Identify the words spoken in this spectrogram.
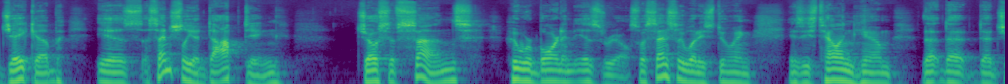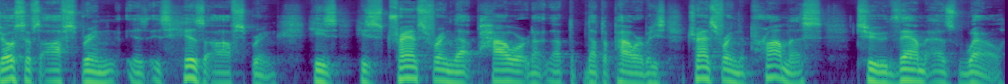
Jacob is essentially adopting Joseph's sons who were born in Israel. So essentially, what he's doing is he's telling him that, that, that Joseph's offspring is, is his offspring. He's, he's transferring that power, not, not, the, not the power, but he's transferring the promise to them as well,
